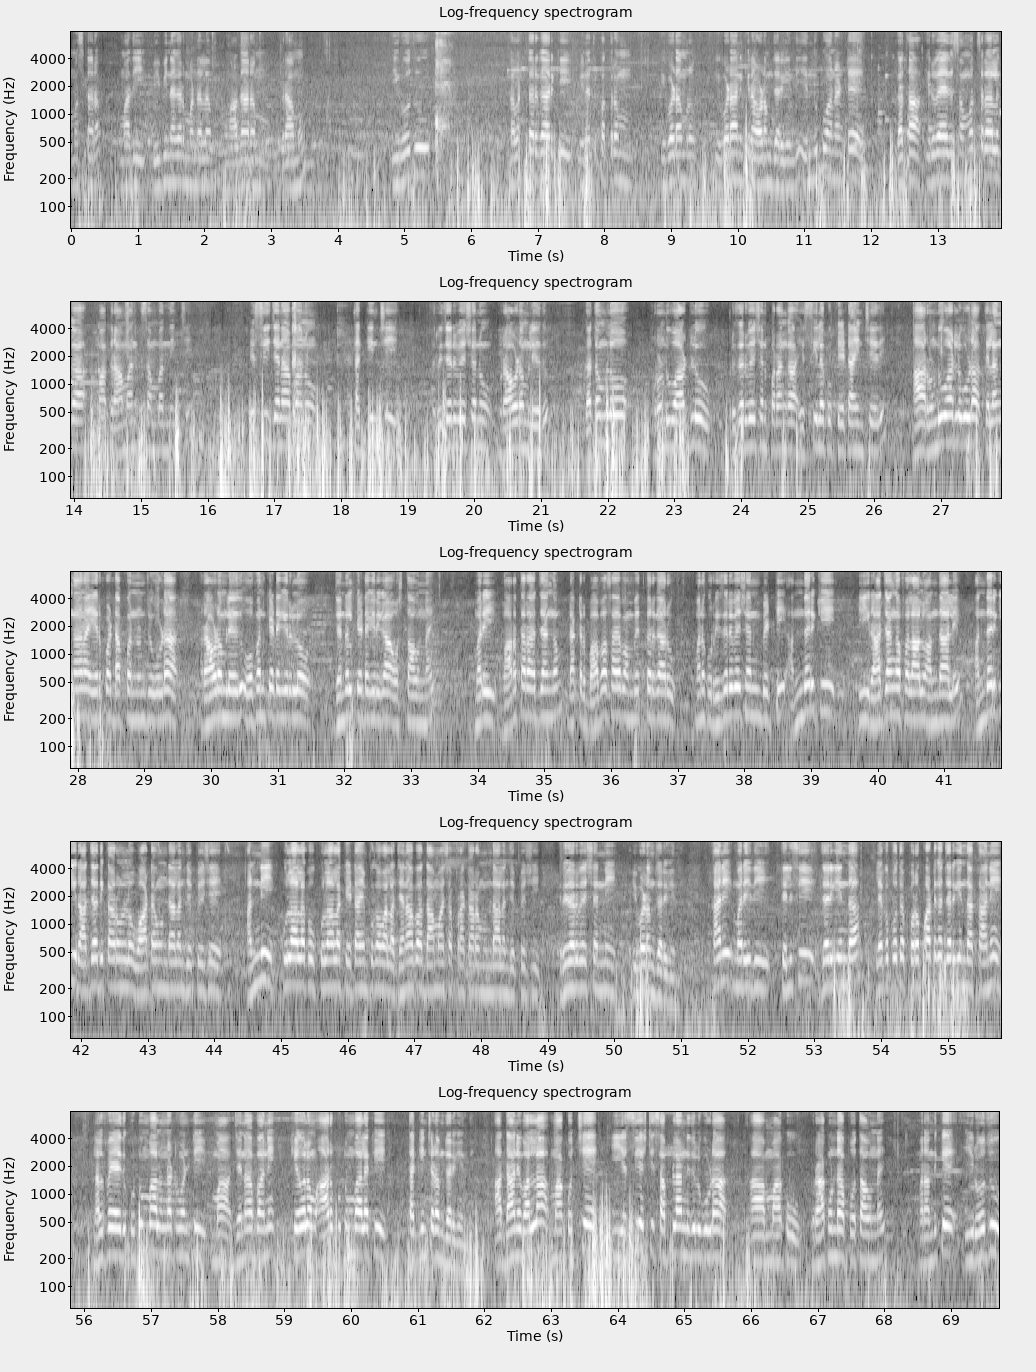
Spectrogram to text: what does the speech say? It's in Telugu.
నమస్కారం. మాది బీబీనగర్ మండలం మాదారం గ్రామం. ఈరోజు కలెక్టర్ గారికి వినతి పత్రం ఇవ్వడం ఇవ్వడానికి రావడం జరిగింది. ఎందుకు అనంటే గత ఇరవై ఐదు సంవత్సరాలుగా మా గ్రామానికి సంబంధించి ఎస్సీ జనాభాను తగ్గించి రిజర్వేషను రావడం లేదు. గతంలో రెండు వార్డులు రిజర్వేషన్ పరంగా ఎస్సీలకు కేటాయించేది. ఆ రెండు వార్డులు కూడా తెలంగాణ ఏర్పడ్డప్పటి నుంచి కూడా రావడం లేదు. ఓపెన్ కేటగిరీలో జనరల్ కేటగిరీగా వస్తూ ఉన్నాయి. మరి భారత రాజ్యాంగం డాక్టర్ బాబాసాహెబ్ అంబేద్కర్ గారు మనకు రిజర్వేషన్ పెట్టి అందరికీ ఈ రాజ్యాంగ ఫలాలు అందాలి అందరికీ రాజ్యాధికారంలో వాటా ఉండాలని చెప్పేసి అన్ని కులాలకు కులాల కేటాయింపుగా వాళ్ళ జనాభా దామాషా ప్రకారం ఉండాలని చెప్పేసి రిజర్వేషన్ని ఇవ్వడం జరిగింది. కానీ మరి ఇది తెలిసి జరిగిందా? లేకపోతే పొరపాటుగా జరిగిందా? కానీ నలభై ఐదు కుటుంబాలు ఉన్నటువంటి మా జనాభాని కేవలం ఆరు కుటుంబాలకి తగ్గించడం జరిగింది. దానివల్ల మాకు వచ్చే ఈ ఎస్సీ ఎస్టీ సబ్ ప్లాన్ నిధులు కూడా మాకు రాకుండా పోతూ ఉన్నాయి. మరి అందుకే ఈరోజు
